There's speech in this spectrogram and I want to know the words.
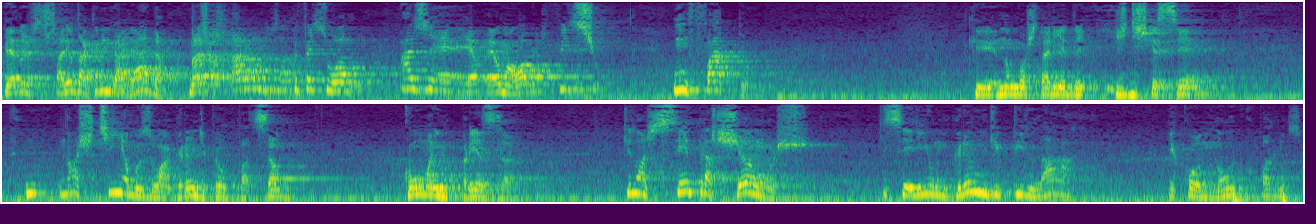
pelo estaria da gringalhada, nós já estávamos aperfeiçoando. Mas é, é, é uma obra difícil. Um fato que não gostaria de, de esquecer. Nós tínhamos uma grande preocupação com uma empresa que nós sempre achamos que seria um grande pilar econômico para o nosso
